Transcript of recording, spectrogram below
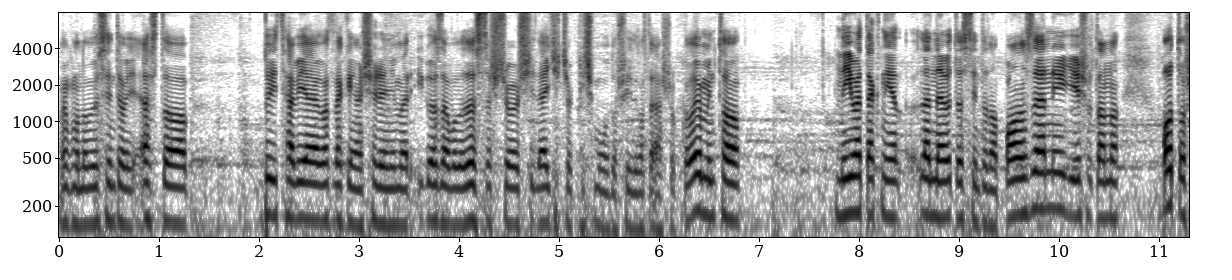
megmondom őszintén, hogy ezt a Brit Heavy le kéne serélni, mert igazából az összes Churchill egy csak kis módosítgatásokkal. Olyan, mintha németeknél lenne 5 szinten a Panzer 4, és utána 6-os,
